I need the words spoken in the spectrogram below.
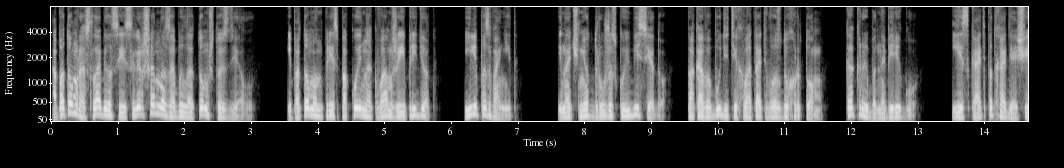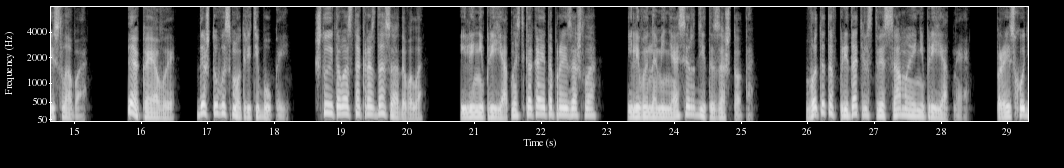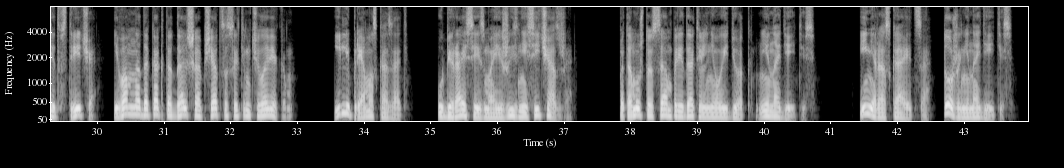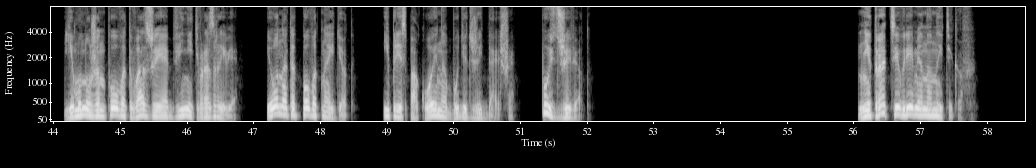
А потом расслабился и совершенно забыл о том, что сделал. И потом он преспокойно к вам же и придет. Или позвонит. И начнет дружескую беседу, пока вы будете хватать воздух ртом, как рыба на берегу, и искать подходящие слова. «Экая вы! Да что вы смотрите букой? Что это вас так раздосадовало? Или неприятность какая-то произошла? Или вы на меня сердиты за что-то?» Вот это в предательстве самое неприятное. Происходит встреча, и вам надо как-то дальше общаться с этим человеком. Или прямо сказать «убирайся из моей жизни сейчас же» потому что сам предатель не уйдет, не надейтесь. И не раскается, тоже не надейтесь. Ему нужен повод вас же и обвинить в разрыве, и он этот повод найдет и преспокойно будет жить дальше. Пусть живет. Не тратьте время на нытиков.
